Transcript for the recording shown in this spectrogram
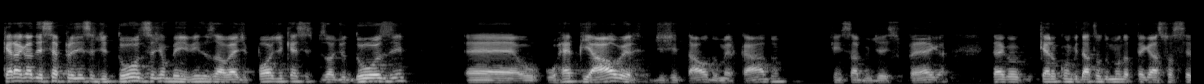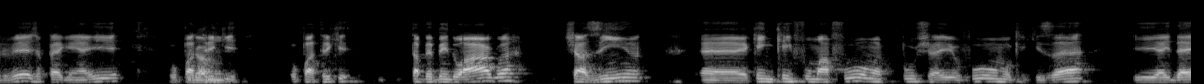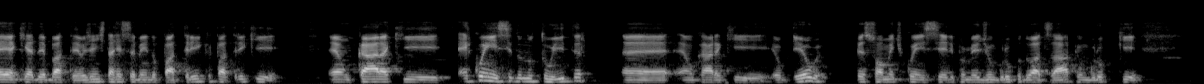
Quero agradecer a presença de todos, sejam bem-vindos ao Ed Podcast, episódio 12, é, o, o, happy hour digital do mercado. Quem sabe um dia isso pega. Pego, quero convidar todo mundo a pegar a sua cerveja, peguem aí. O Patrick, o Patrick tá bebendo água, chazinho, é, quem, quem fumar, fuma, puxa aí o fumo, o que quiser. E a ideia aqui é debater. Hoje a gente está recebendo o Patrick. O Patrick é um cara que é conhecido no Twitter. É, é um cara que eu, eu, pessoalmente conheci ele por meio de um grupo do WhatsApp, um grupo que,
